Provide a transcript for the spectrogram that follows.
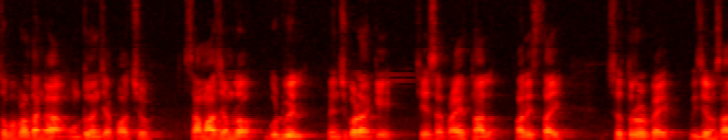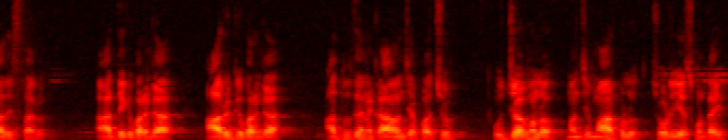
శుభప్రదంగా ఉంటుందని చెప్పవచ్చు. సమాజంలో గుడ్విల్ పెంచుకోవడానికి చేసే ప్రయత్నాలు ఫలిస్తాయి. శత్రువులపై విజయం సాధిస్తారు. ఆర్థికపరంగా ఆరోగ్యపరంగా అద్భుతమైన కాలం చెప్పచ్చు. ఉద్యోగంలో మంచి మార్పులు చోటు చేసుకుంటాయి.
